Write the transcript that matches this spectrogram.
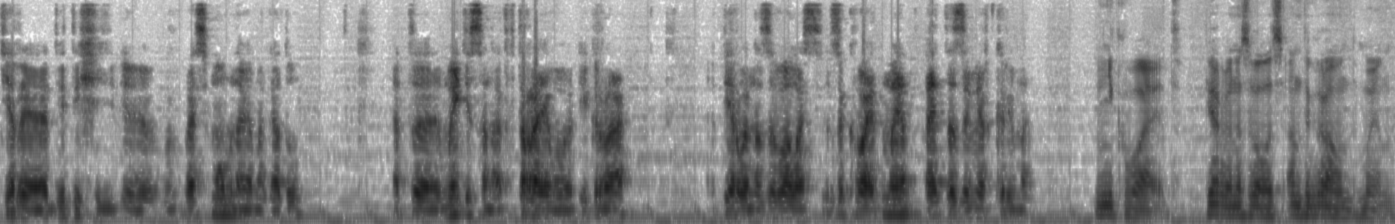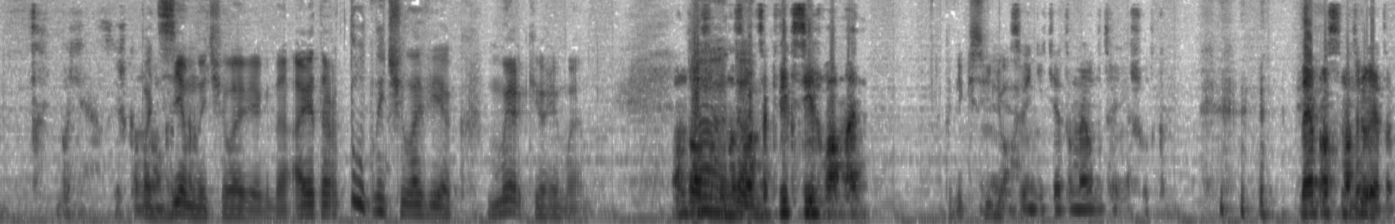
2006-2008, наверное, году. Это Мэдисон, это вторая его игра. Первая называлась The Quiet Man, а это The Mercury Man. Не Quiet. Первая называлась Underground Man. Блин, слишком Подземный много. человек, да. А это ртутный человек, Mercury Man. Он должен а, был называться. Quicksilver Man. Квиксильва. Извините, это моя внутренняя шутка. Да я просто смотрю этот...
